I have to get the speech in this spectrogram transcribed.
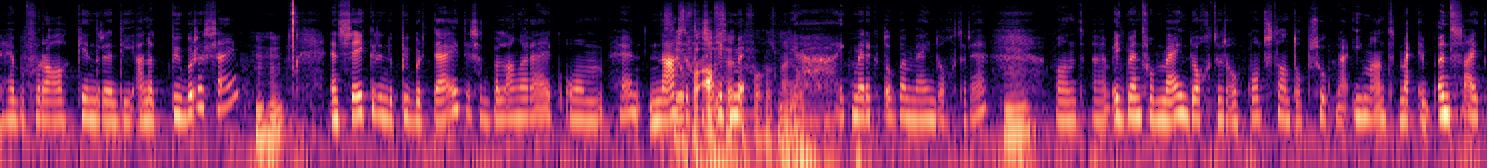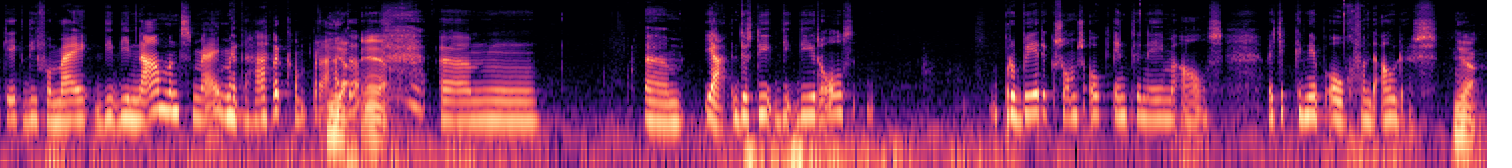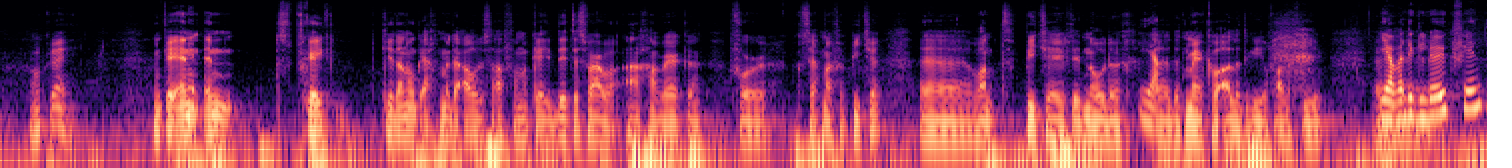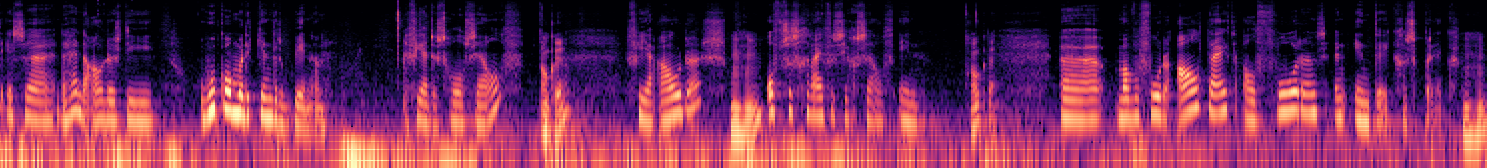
hebben vooral kinderen die aan het puberen zijn. Mhm. En zeker in de puberteit is het belangrijk om hè, naast het veel gezin... ik afzetten me- volgens mij ook. ja, ik merk het ook bij mijn dochter. Hè? Mhm. Want ehm, ik ben voor mijn dochter ook constant op zoek naar iemand, een sidekick die voor mij, die, die namens mij met haar kan praten. Ja, ja, ehm, ja, dus die, die, die rol probeer ik soms ook in te nemen als, weet je, knipoog van de ouders. Ja, oké. Oké, en, en spreek je dan ook echt met de ouders af van... oké, dit is waar we aan gaan werken voor, zeg maar, voor Pietje. Eh, want Pietje heeft dit nodig. Ja. Eh, dat merken we alle drie of alle vier. ja, wat ik Eh, leuk vind is de, hè, de ouders die, hoe komen de kinderen binnen? Via de school zelf, Oké. via ouders, Mhm. of ze schrijven zichzelf in. Oké. Eh, maar we voeren altijd alvorens een intakegesprek. Mhm.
